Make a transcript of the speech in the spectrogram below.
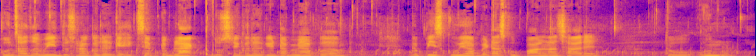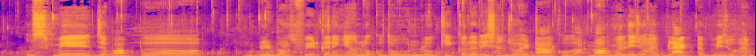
कौन सा तो भी दूसरा कलर के एक्सेप्ट ब्लैक दूसरे कलर के टब में आप गप्पीस को या बेटास को पालना चाह रहे तो उन, उसमें जब आप ब्लड बॉम्स फ़ीड करेंगे उन लोग को तो उन लोग की कलरेशन जो है डार्क होगा। नॉर्मली जो है ब्लैक टब में जो है,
